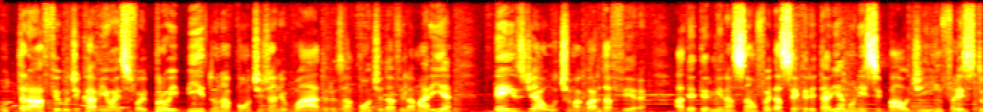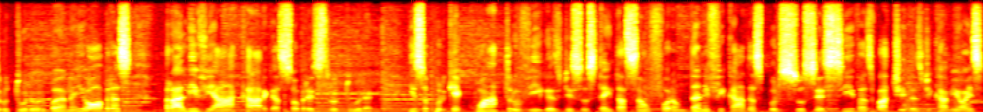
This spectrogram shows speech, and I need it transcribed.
O tráfego de caminhões foi proibido na Ponte Jânio Quadros, a ponte da Vila Maria, desde a última quarta-feira. A determinação foi da Secretaria Municipal de Infraestrutura Urbana e Obras para aliviar a carga sobre a estrutura. Isso porque quatro vigas de sustentação foram danificadas por sucessivas batidas de caminhões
